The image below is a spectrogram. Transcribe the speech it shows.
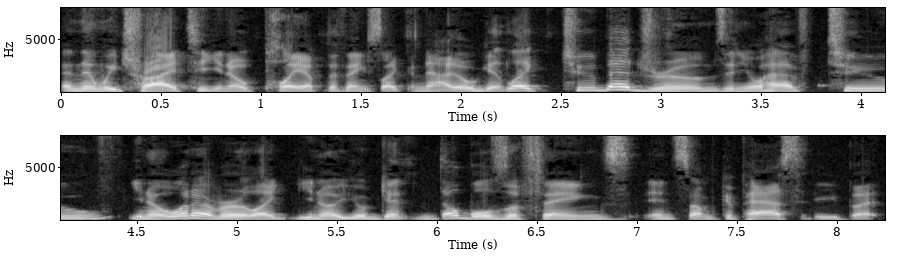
And then we tried to, you know, play up the things like now you'll get like two bedrooms and you'll have two, you know, whatever, like, you know, you'll get doubles of things in some capacity. But,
